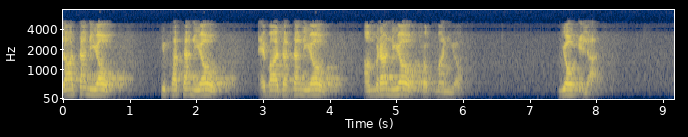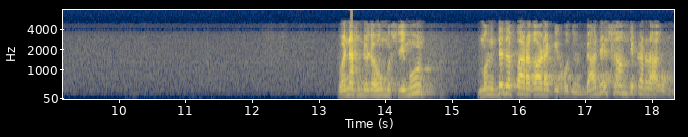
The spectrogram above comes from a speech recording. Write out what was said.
ذاتن یو صفتن یو عبادتن یو امرن یو حکمن یو یو اله ونحن له مسلمون موږ د لپاره غاړه کې خود بیا د اسلام ذکر راغلی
